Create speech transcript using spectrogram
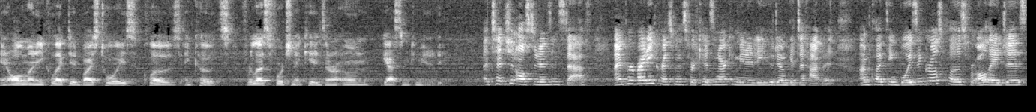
and all the money collected buys toys, clothes, and coats for less fortunate kids in our own Gaston community. Attention all students and staff. I'm providing Christmas for kids in our community who don't get to have it. I'm collecting boys and girls clothes for all ages,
